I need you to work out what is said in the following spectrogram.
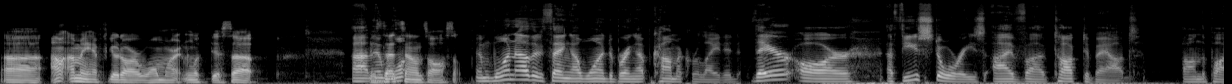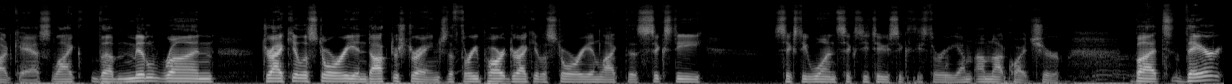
Uh, I, I may have to go to our Walmart and look this up. Um, that one, sounds awesome. And one other thing I wanted to bring up, comic related, there are a few stories I've uh, talked about on the podcast, like the middle run Dracula story and Doctor Strange, the three part Dracula story in like the 60, 61, 62, 63. I'm, I'm not quite sure. But there,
